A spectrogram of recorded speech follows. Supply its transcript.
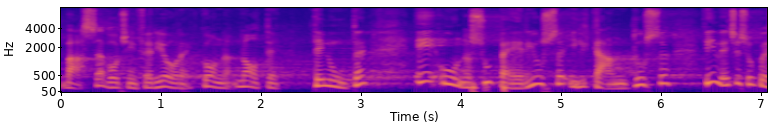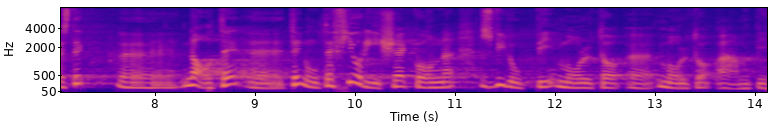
bassa, voce inferiore con note tenute, e un superius, il cantus, che invece su queste eh, note eh, tenute fiorisce con sviluppi molto, eh, molto ampi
